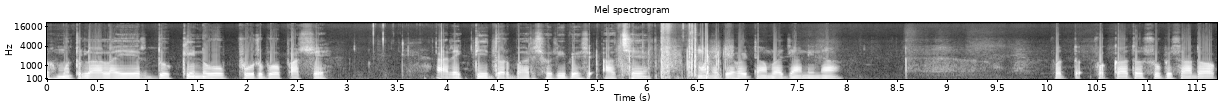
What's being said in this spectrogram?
রহমতুল্লাহ আলাইয়ের দক্ষিণ ও পূর্ব পাশে। আর একটি দরবার শরীফ আছে। অনেকে হয়তো আমরা জানি না। প্রখ্যাত সাধক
